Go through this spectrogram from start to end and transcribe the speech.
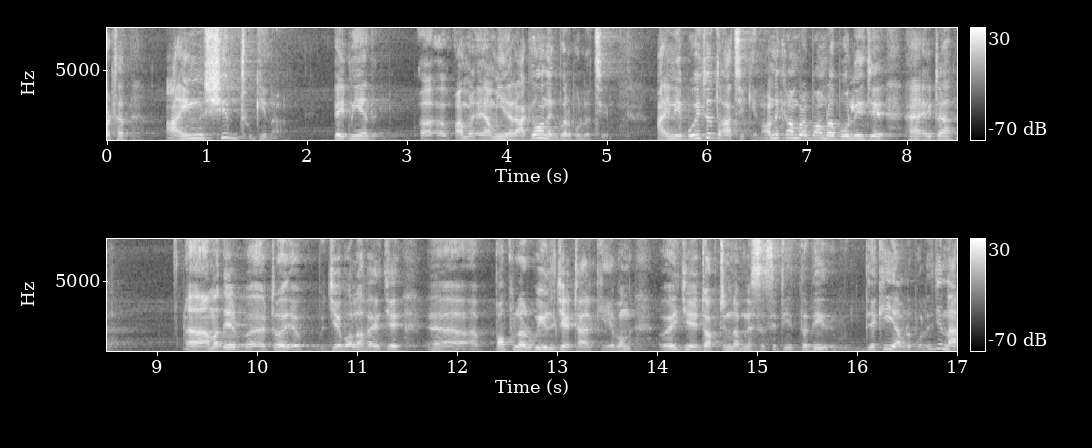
অর্থাৎ আইন সিদ্ধ কিনা? এই নিয়ে আমি এর আগেও অনেকবার বলেছি। আইনি বৈধতা আছে কিনা? অনেক আমরা আমরা বলি যে হ্যাঁ এটা আমাদের যে বলা হয় যে পপুলার উইল যেটা আর কি, এবং ওই যে ডক্টরিন অফ নেসেসিটি ইত্যাদি দেখেই আমরা বলি যে না,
